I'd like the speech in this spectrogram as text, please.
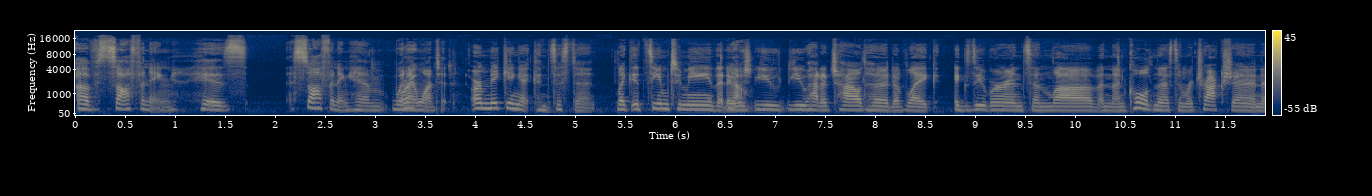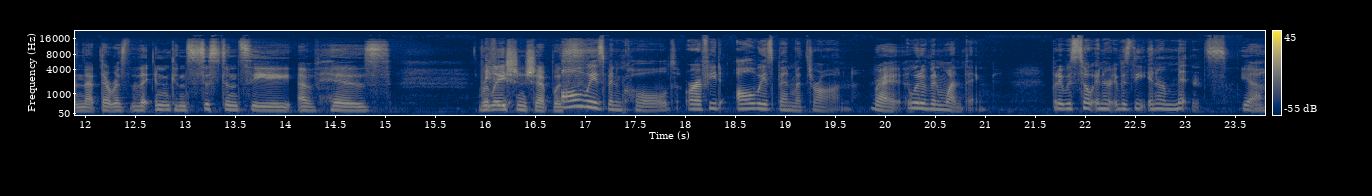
of softening his softening him when I wanted. Or making it consistent. Like it seemed to me that it No. was you you had a childhood of like exuberance and love and then coldness and retraction and that there was the inconsistency of his relationship with Always been cold, or if he'd always been withdrawn, right. it would have been one thing. But it was so inter- it was the intermittence, Yeah.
